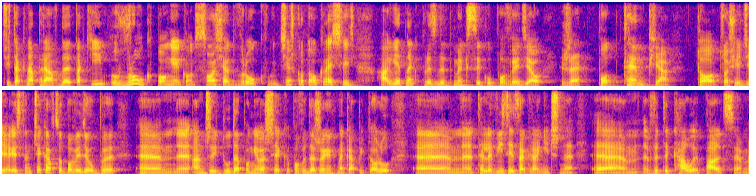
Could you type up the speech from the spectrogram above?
czyli tak naprawdę taki wróg poniekąd, sąsiad, wróg, ciężko to określić, a jednak prezydent Meksyku powiedział, że potępia to, co się dzieje. Jestem ciekaw, co powiedziałby Andrzej Duda, ponieważ jak po wydarzeniach na Kapitolu telewizje zagraniczne wytykały palcem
